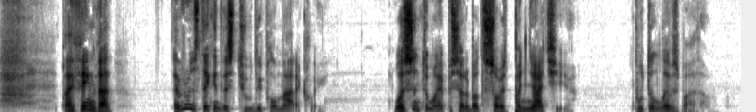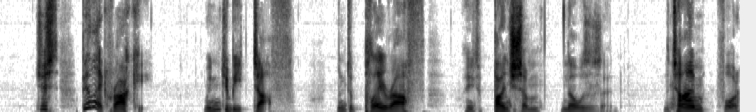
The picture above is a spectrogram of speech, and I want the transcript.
I think that everyone's taking this too diplomatically. Listen to my episode about Soviet Panyatia. Putin lives by them. Just be like Rocky. We need to be tough. We need to play rough. We need to punch some noses in. The time for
